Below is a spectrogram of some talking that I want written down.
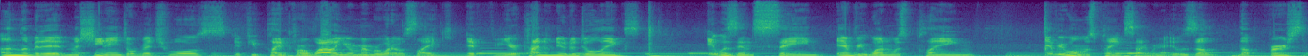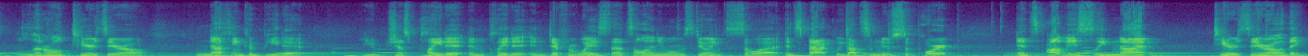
unlimited Machine Angel rituals. If you played for a while, you remember what it was like. If you're kind of new to Duel Links, it was insane. Everyone was playing. Everyone was playing Cyber. It was a, the first literal tier zero. Nothing could beat it. You just played it and played it in different ways. That's all anyone was doing. So uh, it's back. We got some new support. It's obviously not tier zero. They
